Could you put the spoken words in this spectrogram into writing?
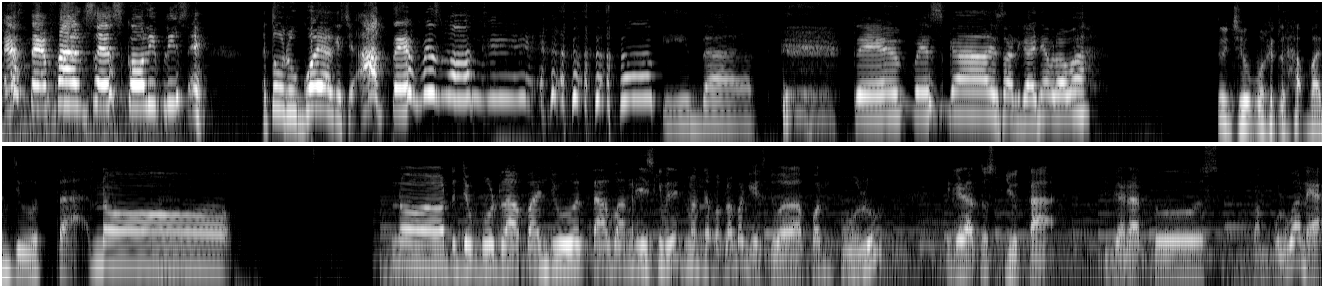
Este Francesco please. Eh, itu Uruguay ya guys. Ah, Tevez bangke. Tidak. Tevez guys, harganya berapa? 78 juta. No. No, 78 juta Bang Rizky. Berarti cuma dapat berapa guys? 280 300 juta 360-an ya?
